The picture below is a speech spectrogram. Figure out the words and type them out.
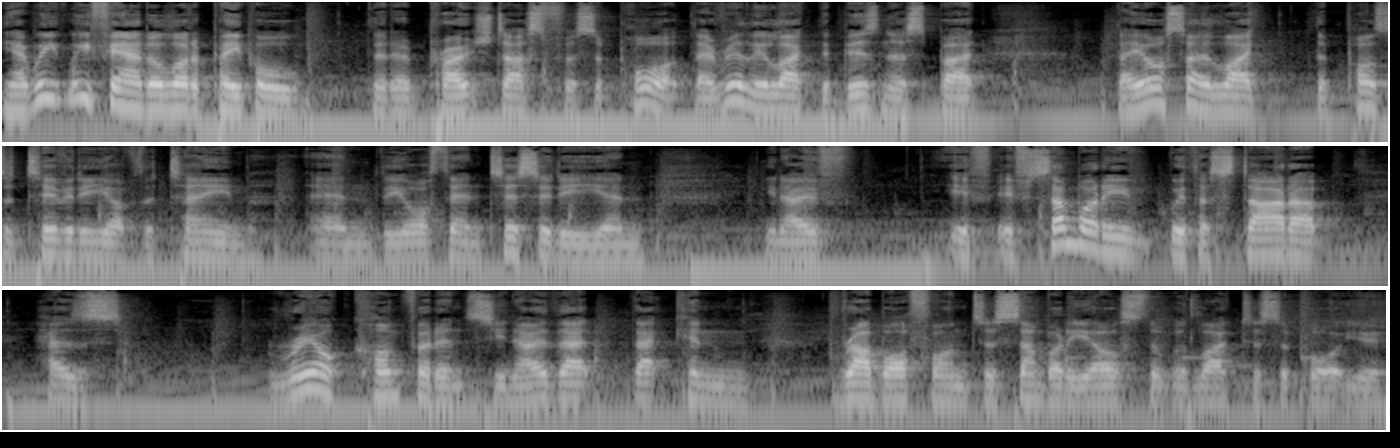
yeah, we we found a lot of people that approached us for support. They really like the business, but they also like the positivity of the team and the authenticity and you know if if if somebody with a startup has real confidence, you know that that can rub off onto somebody else that would like to support you.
